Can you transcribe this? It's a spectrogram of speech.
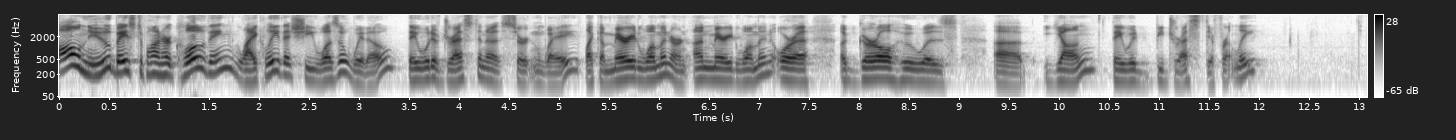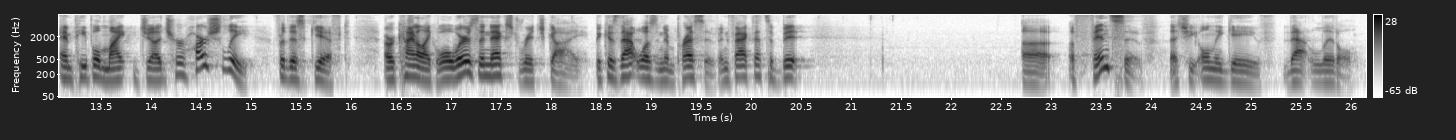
all knew, based upon her clothing, likely that she was a widow. They would have dressed in a certain way, like a married woman or an unmarried woman or a, a girl who was uh, young. They would be dressed differently. And people might judge her harshly for this gift, or kind of like, well, where's the next rich guy? Because that wasn't impressive. In fact, that's a bit uh, offensive that she only gave that little.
